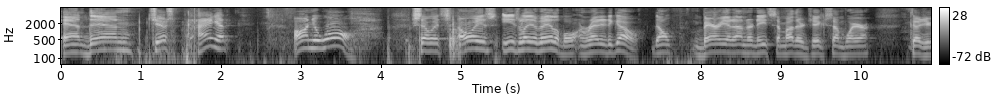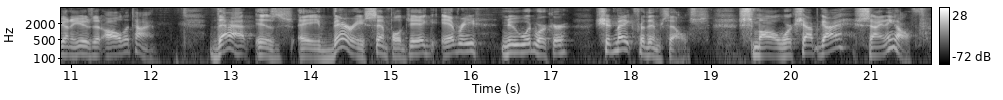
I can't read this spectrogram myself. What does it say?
and then just hang it on your wall so it's always easily available and ready to go. Don't bury it underneath some other jig somewhere because you're going to use it all the time. That is a very simple jig every new woodworker should make for themselves. Small Workshop Guy signing off.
